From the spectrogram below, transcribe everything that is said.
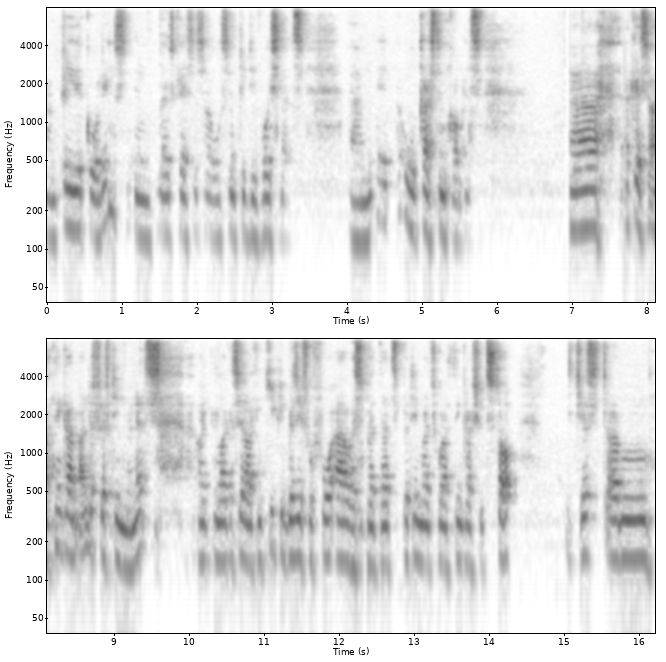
um, pre-recordings. In those cases, I will simply do voice notes um, or custom comments. Uh, okay, so I think I'm under 15 minutes. I, like I said, I can keep you busy for four hours, but that's pretty much where I think I should stop. Just, um,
